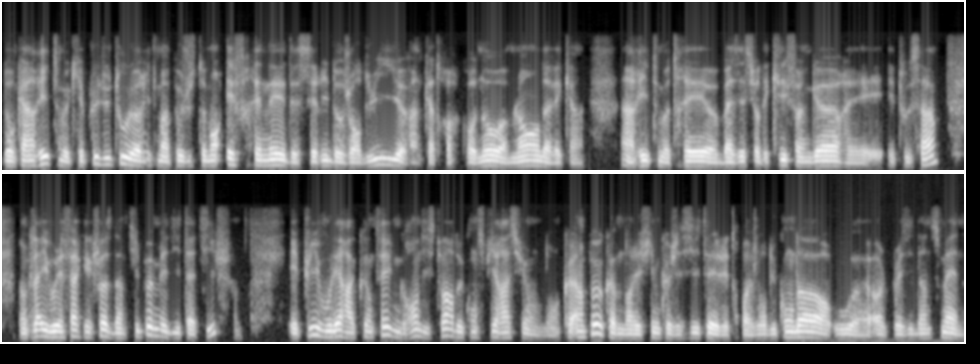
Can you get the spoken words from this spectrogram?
Donc un rythme qui est plus du tout le rythme un peu justement effréné des séries d'aujourd'hui, 24 heures chrono, Homeland, avec un, un rythme très euh, basé sur des cliffhangers et, et, tout ça. Donc là, il voulait faire quelque chose d'un petit peu méditatif. Et puis, il voulait raconter une grande histoire de conspiration. Donc un peu comme dans les films que j'ai cités, Les Trois Jours du Condor ou All President's Men.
